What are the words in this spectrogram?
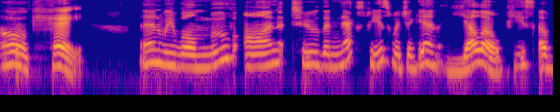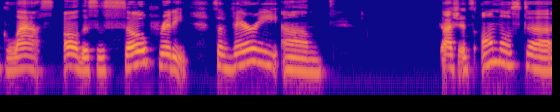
Okay, then we will move on to the next piece, which again, yellow piece of glass. Oh, this is so pretty. It's a very, um, gosh, it's almost uh,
